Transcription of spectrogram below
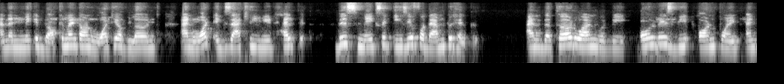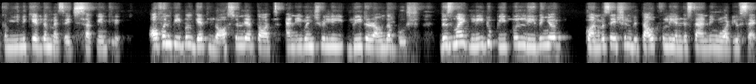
and then make a document on what you have learned and what exactly you need help with. This makes it easier for them to help you. And the third one would be always be on point and communicate the message succinctly. Often people get lost in their thoughts and eventually beat around the bush. This might lead to people leaving your conversation without fully understanding what you said.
